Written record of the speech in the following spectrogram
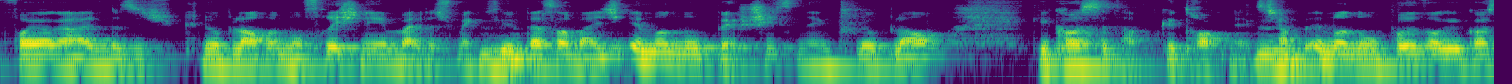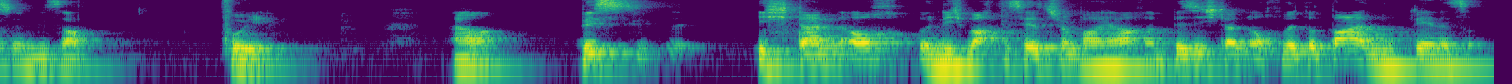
Feuer gehalten, dass ich Knoblauch immer frisch nehme, weil das schmeckt mhm. viel besser, weil ich immer nur beschissenen Knoblauch gekostet habe, getrocknet. Mhm. Ich habe immer nur Pulver gekostet und gesagt, pfui. Ja, bis ich dann auch, und ich mache das jetzt schon ein paar Jahre, bis ich dann auch wieder da ein kleines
